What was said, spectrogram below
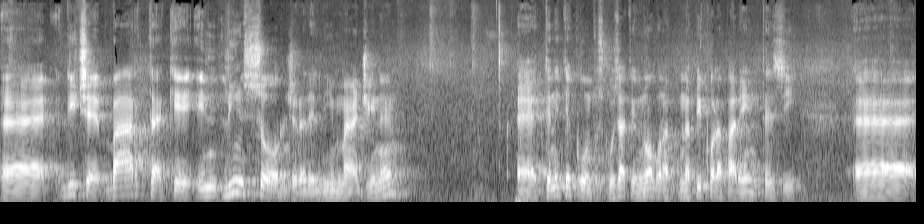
Eh, dice Barth che l'insorgere dell'immagine, eh, tenete conto, scusate di nuovo una, una piccola parentesi, eh,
